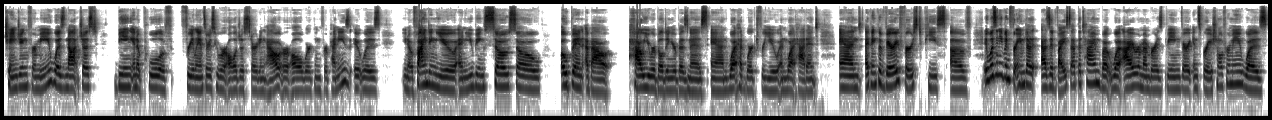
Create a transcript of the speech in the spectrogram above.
changing for me was not just being in a pool of freelancers who were all just starting out or all working for pennies. It was, you know, finding you and you being so, so open about how you were building your business and what had worked for you and what hadn't. And I think the very first piece of it wasn't even framed as advice at the time, but what I remember as being very inspirational for me was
